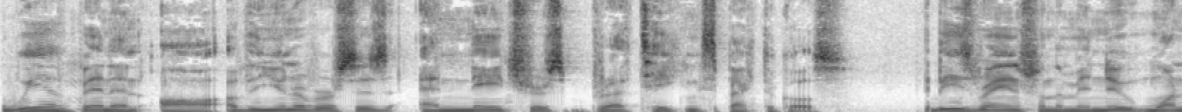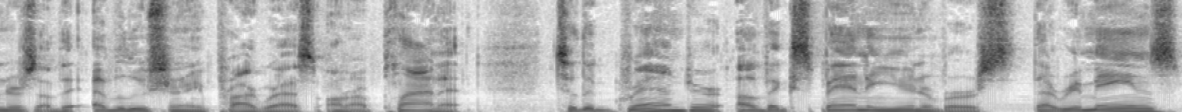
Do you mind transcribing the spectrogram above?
we have been in awe of the universe's and nature's breathtaking spectacles. These range from the minute wonders of the evolutionary progress on our planet to the grandeur of expanding universe that remains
